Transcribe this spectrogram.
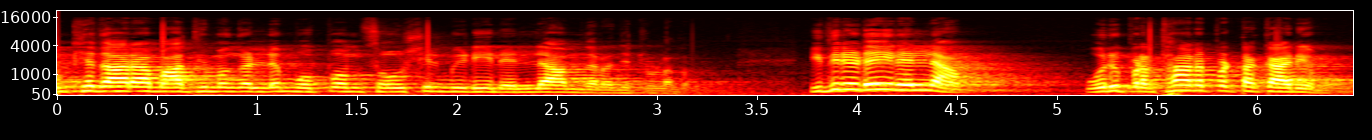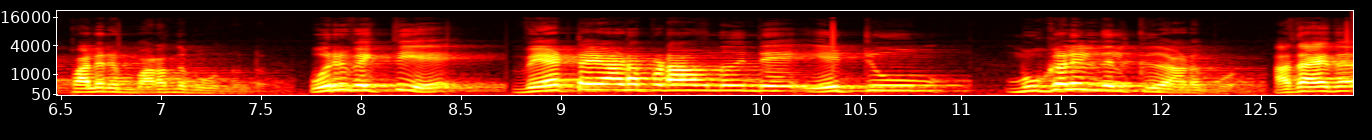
മുഖ്യധാരാ മാധ്യമങ്ങളിലും ഒപ്പം സോഷ്യൽ മീഡിയയിലെല്ലാം നിറഞ്ഞിട്ടുള്ളത്. ഇതിനിടയിലെല്ലാം ഒരു പ്രധാനപ്പെട്ട കാര്യം പലരും മറന്നു പോകുന്നുണ്ട് ഒരു വ്യക്തിയെ വേട്ടയാടപ്പെടാവുന്നതിന്റെ ഏറ്റവും മുകളിൽ നിൽക്കുകയാണ് ഇപ്പോൾ. അതായത്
